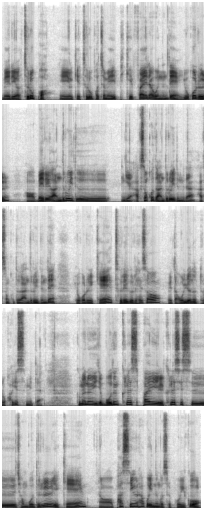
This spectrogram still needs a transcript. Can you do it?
malware dropper. 예, 이렇게 dropper.apk 파일이라고 있는데 요거를 어, malware 안드로이드 이게 악성 코드 안드로이드입니다. 악성 코드 안드로이드인데 요거를 이렇게 드래그를 해서 여기다 올려놓도록 하겠습니다. 그러면은 이제 모든 클래스 파일, classes 정보들을 이렇게 어, parsing을 하고 있는 것을 보이고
